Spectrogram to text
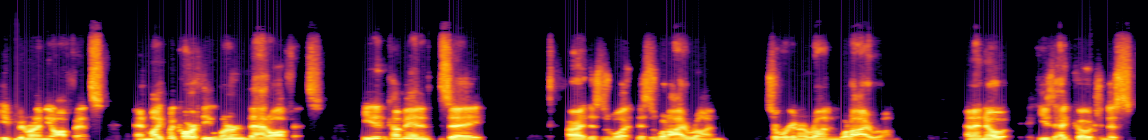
he'd been running the offense. And Mike McCarthy learned that offense. He didn't come in and say, "All right, this is what this is what I run, so we're going to run what I run." And I know he's a head coach, and this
